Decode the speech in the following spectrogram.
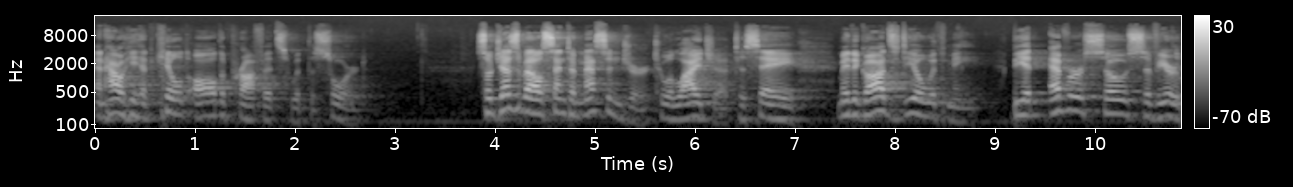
and how he had killed all the prophets with the sword. So Jezebel sent a messenger to Elijah to say, May the gods deal with me, be it ever so severely,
